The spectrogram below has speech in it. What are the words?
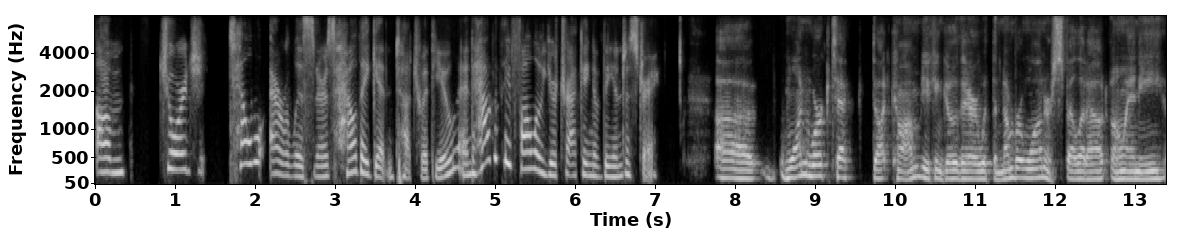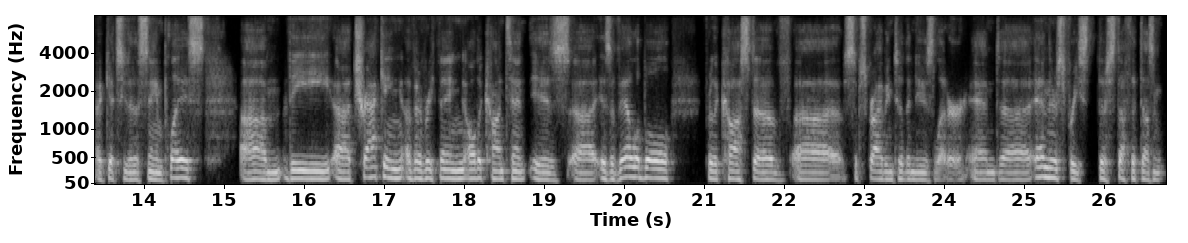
Um, George, tell our listeners how they get in touch with you and how do they follow your tracking of the industry? Uh, oneworktech.com. You can go there with the number one or spell it out O N E. It gets you to the same place. Um, the uh, tracking of everything, all the content is uh, is available for the cost of uh, subscribing to the newsletter, and uh, and there's free there's stuff that doesn't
